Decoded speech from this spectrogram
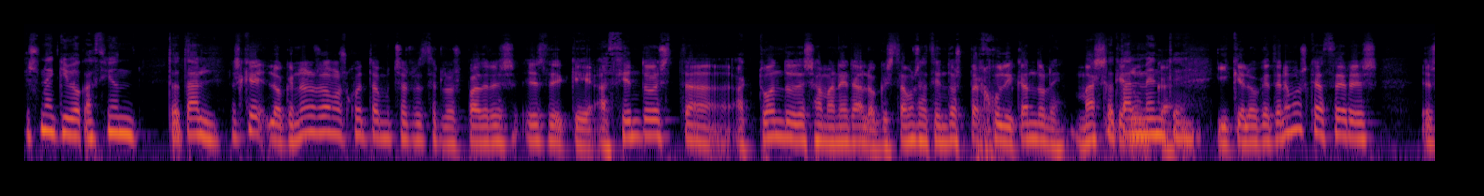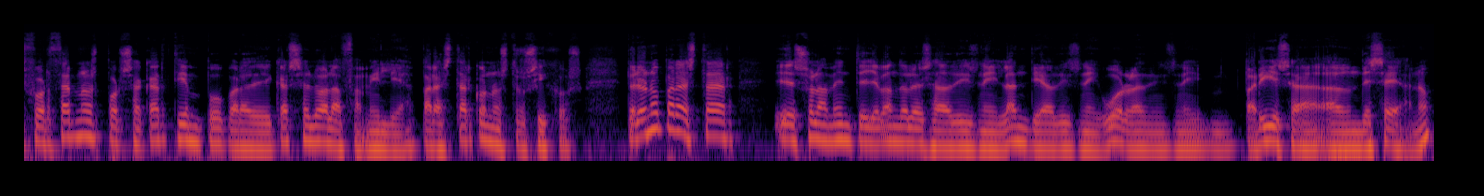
Es una equivocación total. Es que lo que no nos damos cuenta muchas veces los padres es de que haciendo esta, actuando de esa manera, lo que estamos haciendo es perjudicándole más Totalmente. que nunca. Y que lo que tenemos que hacer es esforzarnos por sacar tiempo para dedicárselo a la familia, para estar con nuestros hijos. Pero no para estar eh, solamente llevándoles a Disneylandia, a Disney World, a Disney París, a, donde sea, ¿no?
